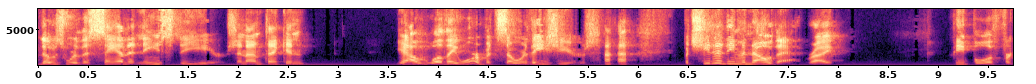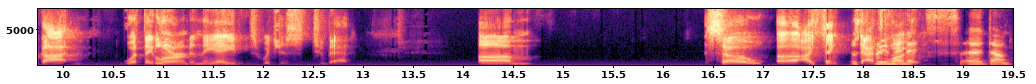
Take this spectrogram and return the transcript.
those were the Sandinista years." And I'm thinking, yeah, well, they were, but so were these years. but she didn't even know that, right? People have forgotten what they learned in the 80s, which is too bad. Um, so uh, I think Just that's three why, minutes, uh, Dan.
